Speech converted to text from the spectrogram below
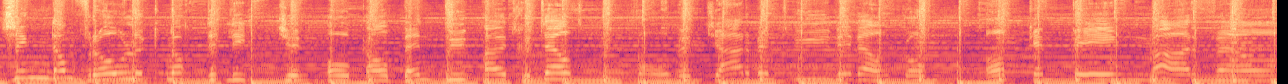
Zing dan vrolijk nog dit liedje, ook al bent u uitgeteld. Volgend jaar bent u weer welkom op camping Maarveld.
